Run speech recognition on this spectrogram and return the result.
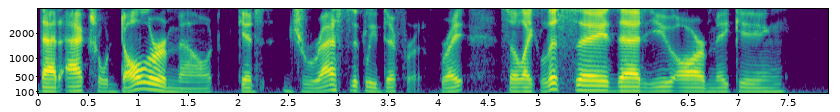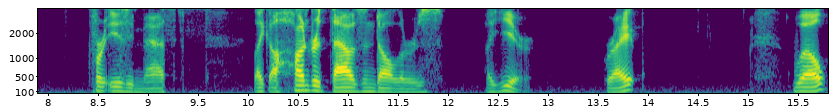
that actual dollar amount gets drastically different, right? So like let's say that you are making for easy math like a hundred thousand dollars a year, right? Well,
